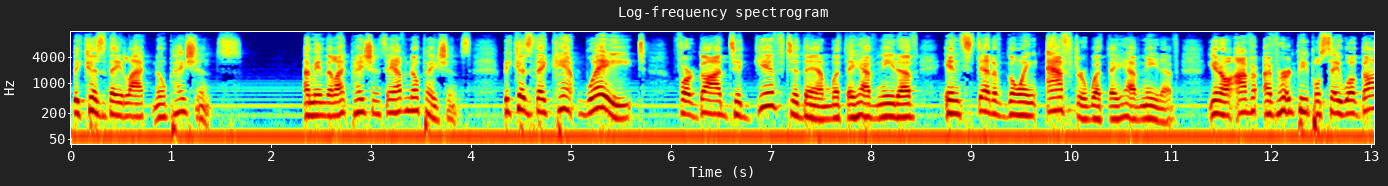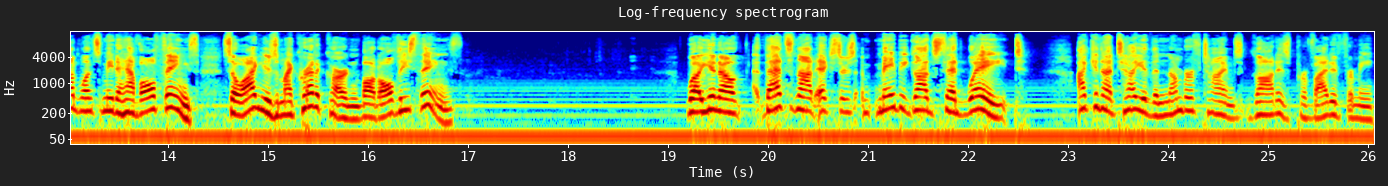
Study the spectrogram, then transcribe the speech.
Because they lack no patience. I mean, they lack patience. They have no patience because they can't wait for God to give to them what they have need of instead of going after what they have need of. You know, I've, I've heard people say, well, God wants me to have all things. So I used my credit card and bought all these things. Well, you know, that's not extra. Maybe God said, wait. I cannot tell you the number of times God has provided for me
